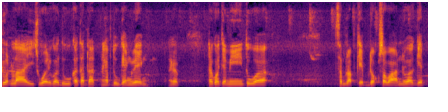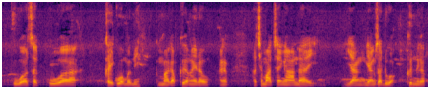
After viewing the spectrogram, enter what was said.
ลวดลายสวยแล้วก็ดูกระทัดรัดนะครับดูแข็งแรงนะครับ แล้วก็จะมีตัวสำหรับเก็บดอกสว่านหรือว่าเก็บหัวสกหัวไข่กวงแบบนี้มากับเครื่องให้เรานะครับเราสามารถใช้งานได้อย่างอย่างสะดวกขึ้นนะครับ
